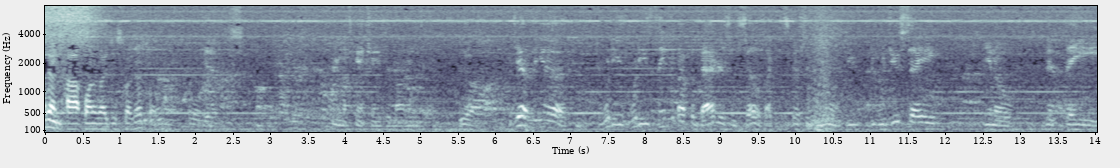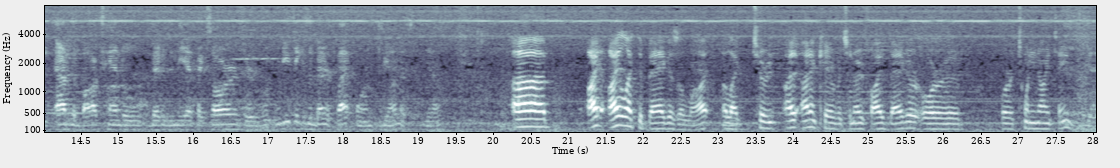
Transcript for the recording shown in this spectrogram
I don't harp on it I just like okay whatever. Yeah. Pretty much can't change their mind. yeah But yeah, the uh, what do you what do you think about the baggers themselves? Like especially the new ones. Do you, would you say, you know, that they out of the box handle better than the FXRs, or what, what do you think is a better platform? To be honest, you know. Uh, I, I like the baggers a lot. I like to, I, I don't care if it's an 05 bagger or a, or a 2019. Yeah.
